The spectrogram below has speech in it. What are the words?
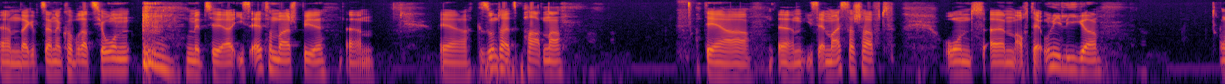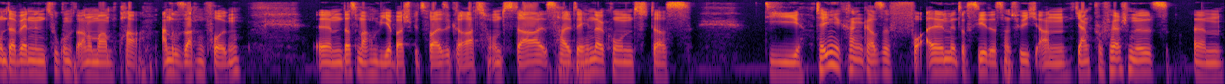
ähm, da gibt es eine Kooperation mit der ISL zum Beispiel, ähm, der Gesundheitspartner der ähm, ISL-Meisterschaft und ähm, auch der Uniliga. Und da werden in Zukunft auch nochmal ein paar andere Sachen folgen. Ähm, das machen wir beispielsweise gerade. Und da ist halt der Hintergrund, dass die Technikerkrankenkasse vor allem interessiert ist natürlich an Young Professionals ähm,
